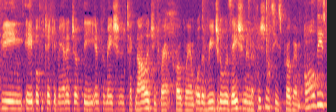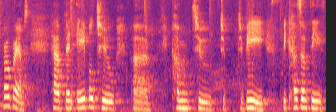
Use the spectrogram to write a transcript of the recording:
being able to take advantage of the Information and Technology Grant Program or the Regionalization and Efficiencies Program. All these programs have been able to uh, come to, to, to be because of the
